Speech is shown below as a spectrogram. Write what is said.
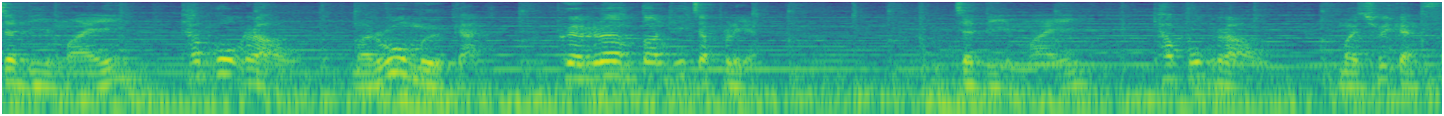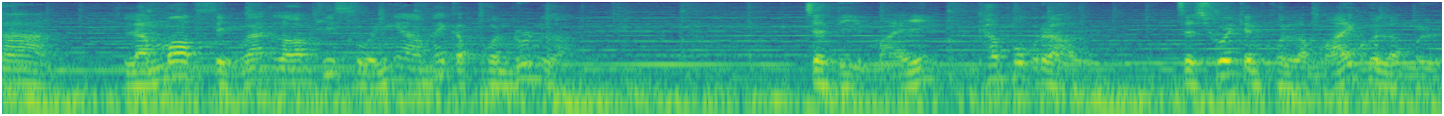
จะดีไหม ถ้าพวกเรามาร่วมมือกัน เพื่อเริ่มต้นที่จะเปลี่ยน จะดีไหม ถ้าพวกเรามาช่วยกันสร้าง และมอบสิ่งแวดล้อมที่สวยงามให้กับคนรุ่นหลัง จะดีไหม ถ้าพวกเราจะช่วยกันคนละไม้คนละมือ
